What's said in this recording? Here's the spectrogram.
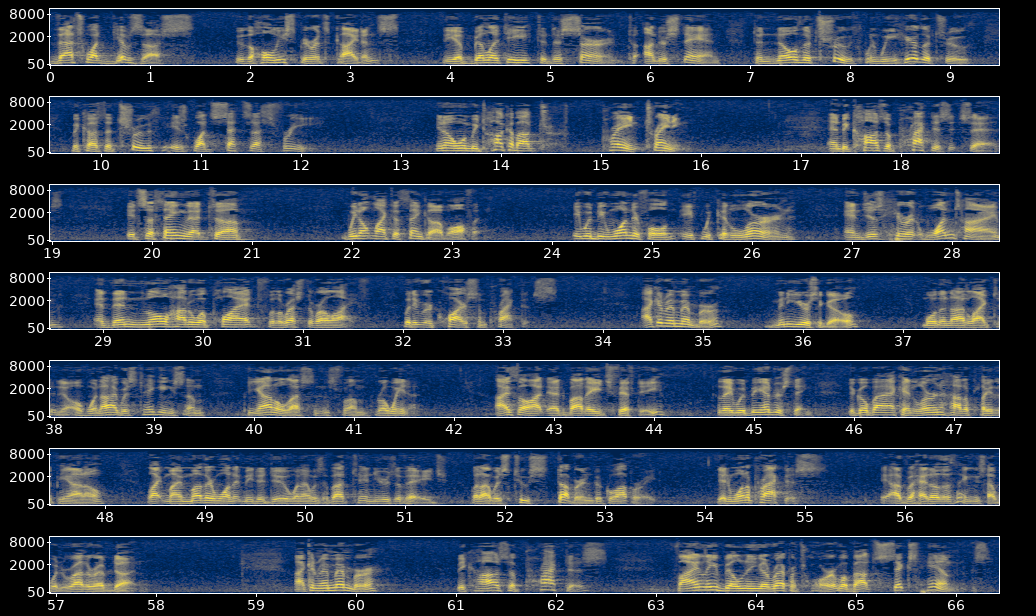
That's what gives us, through the Holy Spirit's guidance, the ability to discern, to understand, to know the truth when we hear the truth, because the truth is what sets us free. You know, when we talk about train, training, and because of practice, it says. It's a thing that uh, we don't like to think of often. It would be wonderful if we could learn and just hear it one time and then know how to apply it for the rest of our life. But it requires some practice. I can remember many years ago, more than I'd like to know, when I was taking some piano lessons from Rowena. I thought at about age 50, they would be interesting to go back and learn how to play the piano like my mother wanted me to do when I was about 10 years of age, but I was too stubborn to cooperate. Didn't want to practice. I had other things I would rather have done. I can remember, because of practice, finally building a repertoire of about six hymns.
